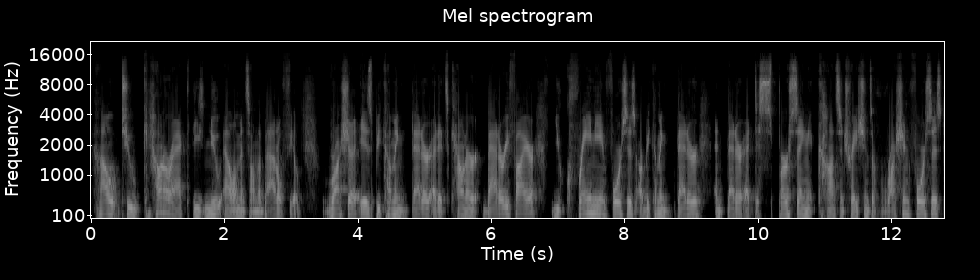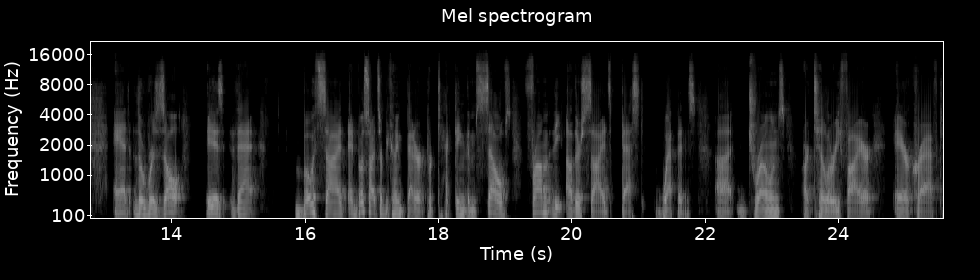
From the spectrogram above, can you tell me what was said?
how to counteract these new elements on the battlefield. Russia is becoming better at its counter battery fire. Ukrainian forces are becoming better and better at dispersing concentrations of Russian forces. And the result is that both sides and both sides are becoming better at protecting themselves from the other side's best weapons. Uh, drones artillery fire aircraft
